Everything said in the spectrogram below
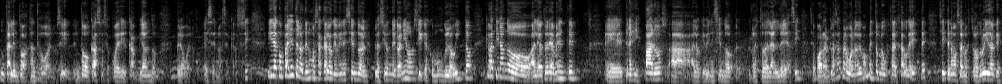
un talento bastante bueno, ¿sí? En todo caso se puede ir cambiando, pero bueno, ese no es el caso, ¿sí? Y de acompañante lo tenemos acá lo que viene siendo la explosión de cañón, ¿sí? Que es como un globito que va tirando aleatoriamente eh, tres disparos a, lo que viene siendo el resto de la aldea, ¿sí? Se puede reemplazar, pero bueno, de momento me gusta dejarle este, ¿sí? Tenemos a nuestro druida que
